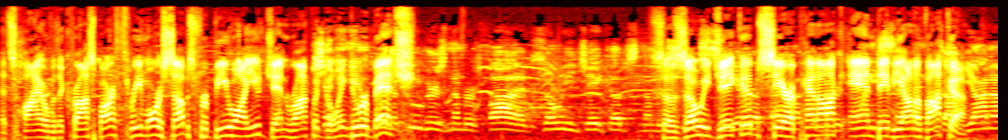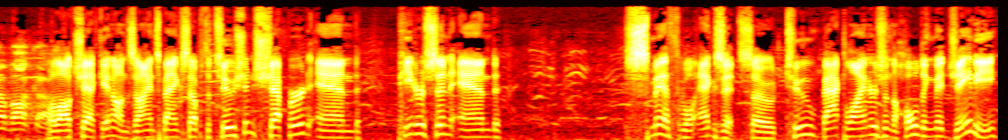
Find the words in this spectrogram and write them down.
That's high over the crossbar. Three more subs for BYU. Jen Rockwood Checking going to her bench. Cougars number five, Zoe Jacobs. Number so six, Zoe Jacobs, Sierra Pennock, and Daviana Vaca. Daviana Vaca. Well, I'll check in on Zions Bank substitution. Shepard and Peterson and Smith will exit. So two backliners in the holding mid. Jamie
